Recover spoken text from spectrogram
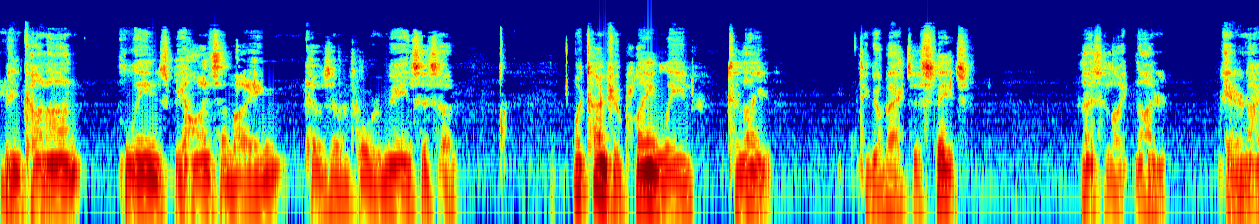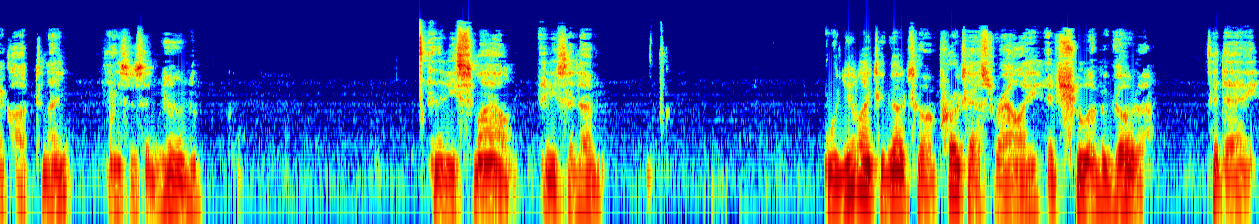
Min Ko Naing leans behind somebody and goes over toward me and says, uh, What time's your plane leave tonight to go back to the States? And I said, Like nine, eight or nine o'clock tonight. And he says, At noon. And then he smiled and he said, um, Would you like to go to a protest rally at Sule Pagoda today?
